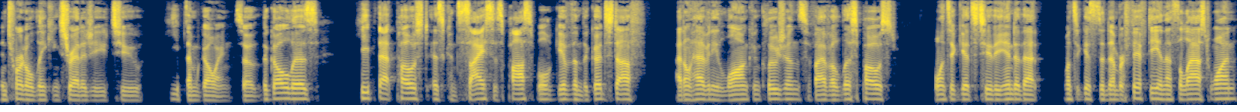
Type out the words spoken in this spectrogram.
internal linking strategy to keep them going. So the goal is keep that post as concise as possible, give them the good stuff. I don't have any long conclusions. If I have a list post, once it gets to the end of that, once it gets to number 50 and that's the last one,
